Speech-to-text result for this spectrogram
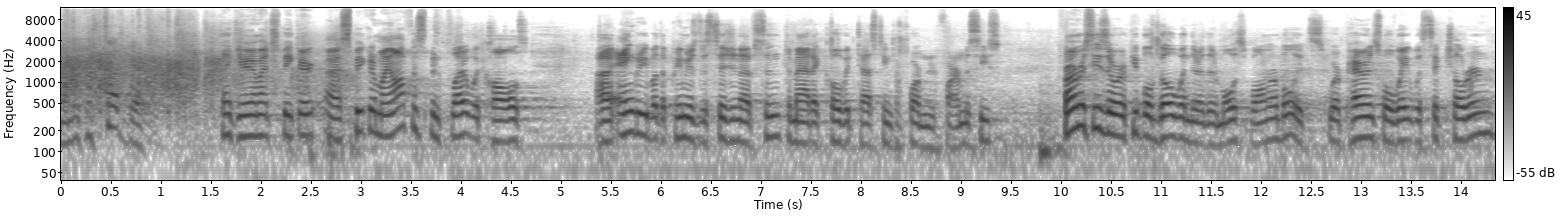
member for Sudbury. Thank you very much, Speaker. Uh, Speaker, my office has been flooded with calls uh, angry about the Premier's decision of symptomatic COVID testing performed in pharmacies. Pharmacies are where people go when they're the most vulnerable. It's where parents will wait with sick children,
